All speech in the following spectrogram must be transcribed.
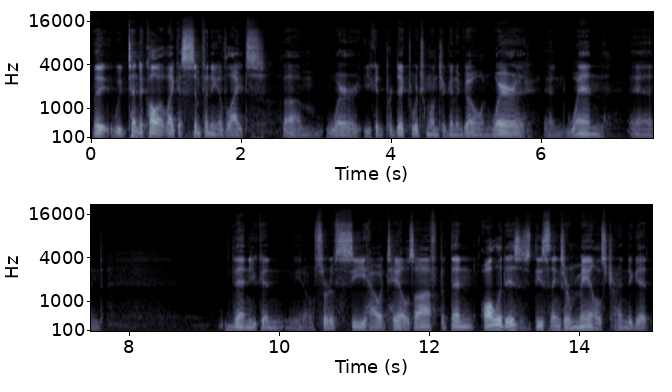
They, we tend to call it like a symphony of lights, um, where you can predict which ones are going to go and where and when, and then you can you know sort of see how it tails off. But then all it is is these things are males trying to get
